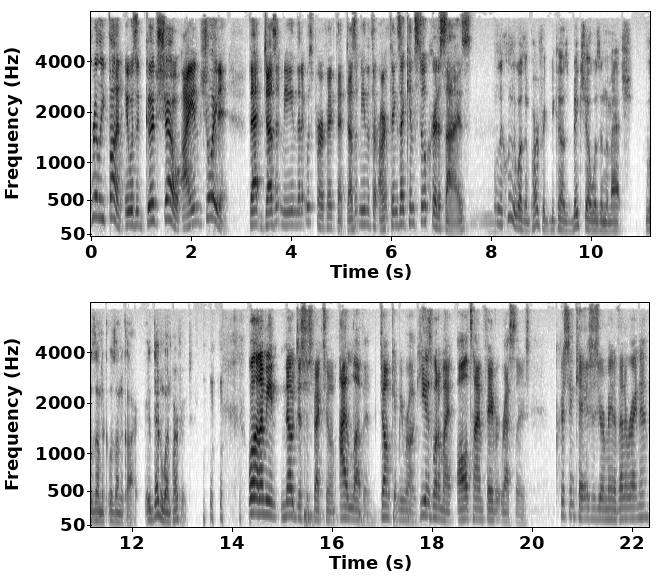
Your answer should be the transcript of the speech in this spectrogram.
really fun. It was a good show. I enjoyed it. That doesn't mean that it was perfect. That doesn't mean that there aren't things I can still criticize. Well, it clearly wasn't perfect because Big Show was in the match. Was on the was on the card. It definitely wasn't perfect. Well, and I mean, no disrespect to him. I love him. Don't get me wrong. He is one of my all-time favorite wrestlers. Christian Cage is your main eventer right now,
